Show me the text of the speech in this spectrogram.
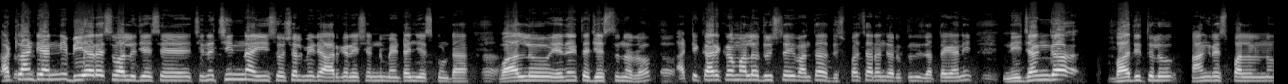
అట్లాంటి అన్ని బీఆర్ఎస్ వాళ్ళు చేసే చిన్న చిన్న ఈ సోషల్ మీడియా ఆర్గనైజేషన్ మెయింటైన్ చేసుకుంటా. వాళ్ళు ఏదైతే చేస్తున్నారో. అట్టి కార్యక్రమాల్లో దృష్ట్యా ఇవంతా దుష్ప్రచారం జరుగుతుంది తప్ప కానీ నిజంగా బాధితులు కాంగ్రెస్ పాలనను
